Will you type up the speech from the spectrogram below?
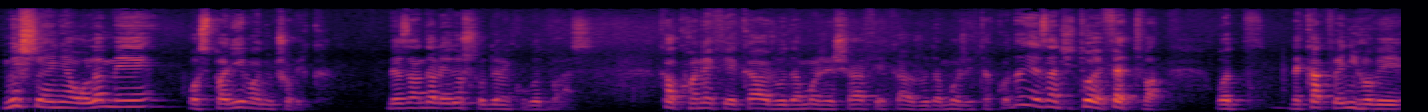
mišljenja u leme o spaljivanju čovjeka. Ne znam da li je došlo do nekog od vas. Kako nefije kažu da može, šafije kažu da može i tako dalje, znači to je fetva od nekakve njihove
